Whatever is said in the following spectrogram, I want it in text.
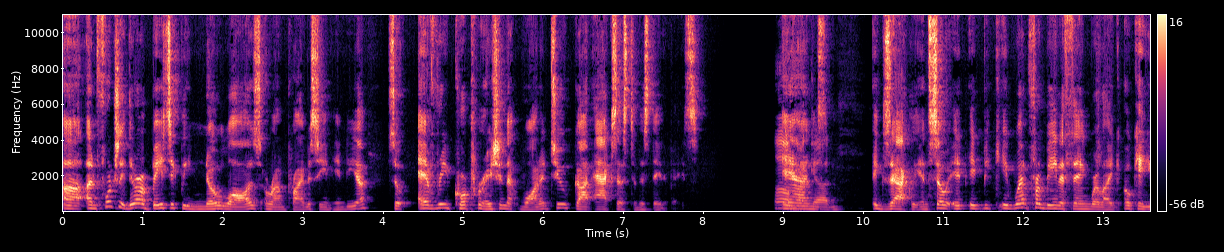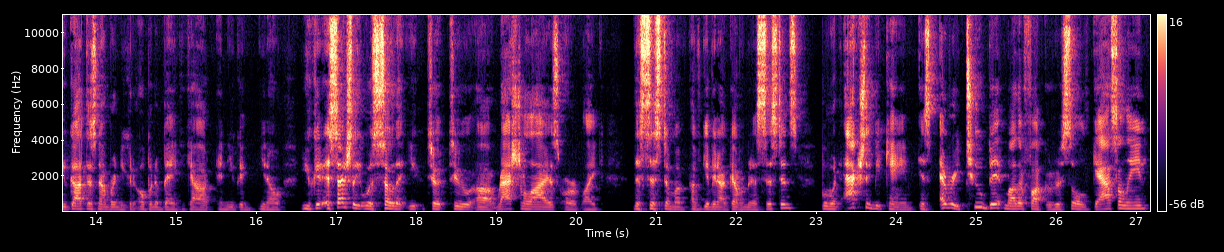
Uh, unfortunately, there are basically no laws around privacy in India, so every corporation that wanted to got access to this database. Oh And- my god. Exactly. And so it, it it went from being a thing where like, okay, you got this number and you could open a bank account and you could, you know, you could essentially it was so that you to to uh, rationalize or like the system of, of giving out government assistance. But what actually became is every two bit motherfucker who sold gasoline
